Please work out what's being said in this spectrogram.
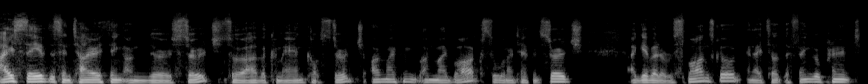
I saved this entire thing under search. So I have a command called search on my on my box. So when I type in search, I give it a response code and I tell it the fingerprint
